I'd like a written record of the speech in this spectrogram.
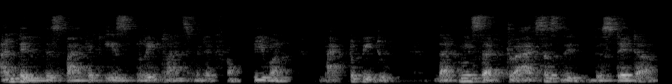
until this packet is retransmitted from P1 back to P2. That means that to access the, this data,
